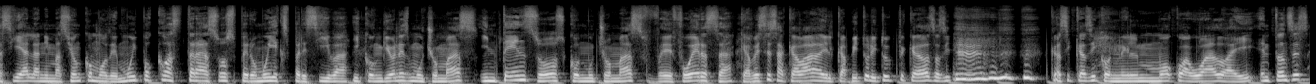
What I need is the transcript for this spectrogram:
hacía la animación como de muy pocos trazos, pero muy expresiva y con guiones mucho más intensos, mucho más eh, fuerza, que a veces acaba el capítulo y tú te quedabas así, casi casi con el moco aguado ahí. Entonces,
